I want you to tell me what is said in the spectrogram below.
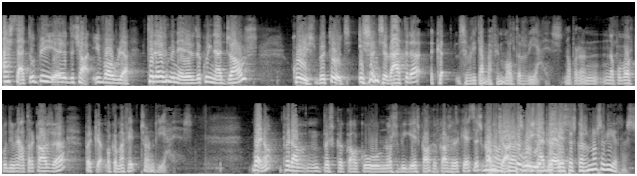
ha estat obrir d'això i veure tres maneres de cuinar els ous, cuis, batuts i sense batre, que la veritat m'ha fet moltes riades. No, però no vos puc dir una altra cosa, perquè el que m'ha fet són riades. Bueno, però pues, que qualcú no sabigués qualque cosa d'aquestes, com no, jo, que avui he pres... d'aquestes coses no sabia res.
